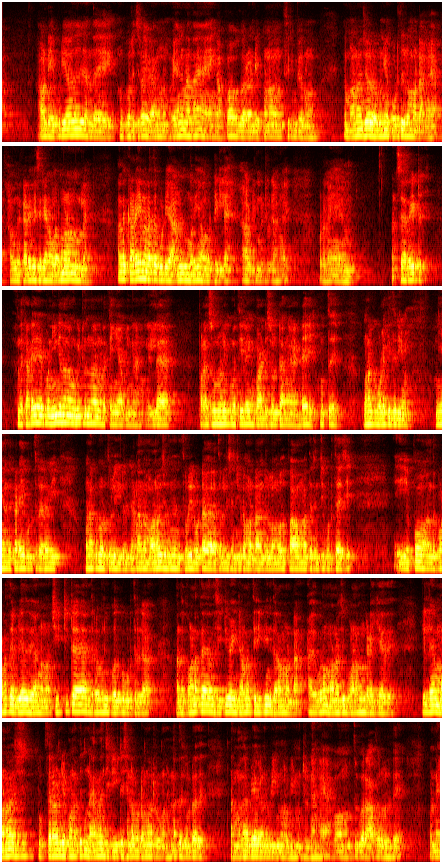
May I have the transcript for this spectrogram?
அவன்கிட்ட எப்படியாவது அந்த முப்பது லட்ச ரூபாய் வாங்கணும். வாங்கினா தான் எங்கள் அப்பாவுக்கு வர வேண்டிய பணம் வந்து திரும்பி வரும். இந்த மனோஜோ ரகுனியோ கொடுத்துக்கிட மாட்டாங்க. அவங்க கடையில் சரியான வருமானமும் இல்லை. அந்த கடையை நடத்தக்கூடிய அணுகுமுறையும் அவங்ககிட்ட இல்லை அப்படின்னுட்டு இருக்காங்க. உடனே சரி ரைட்டு. அந்த கடையை இப்போ நீங்கள் தானே உங்கள் வீட்டிலேருந்து தான் நடத்தீங்க? அப்படிங்கிறாங்க. இல்லை பல சூழ்நிலைக்கு மத்தியில் எங்கள் பாட்டி சொல்லிட்டாங்க டேய் முத்து உனக்கு உழைக்க தெரியும். நீ அந்த கடையை கொடுத்துட்ட ரவி உனக்குன்னு ஒரு தொழில் இருக்குது ஆனால் அந்த மனோஜ் வந்து இந்த தொழில் விட்டால் வேறு தொழில் செஞ்சுக்கிட மாட்டான்னு சொல்லும் போது பாவமாக தெரிஞ்சு கொடுத்தாச்சு. எப்போ அந்த பணத்தை எப்படியாவது வாங்கணும். சிட்டிகிட்ட அந்த ரவுனி பொறுப்பு கொடுத்துருக்கா. அந்த பணத்தை அந்த சிட்டி வாங்கிட்டாலும் திருப்பியும் தர மாட்டான். அதுக்கப்புறம் மனோஜுக்கு பணமும் கிடைக்காது. இல்லை மனோஜ் தர வேண்டிய பணத்துக்கு நான் தான் சிட்டிக்கிட்டு சண்டை போட்ட மாதிரி இருக்கும். என்னத்தை சொல்கிறது நம்ம தான் எப்படியா கண்டுபிடிக்கணும் அப்படின்ட்டு இருக்காங்க அப்போ முத்துக்கு ஒரு ஆஃபர் வருது. உடனே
